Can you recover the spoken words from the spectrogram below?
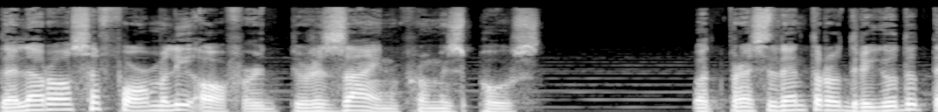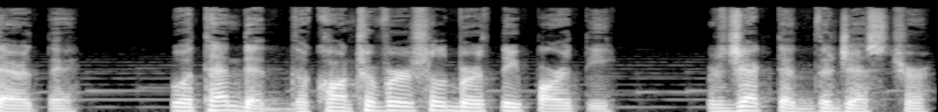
De La Rosa formally offered to resign from his post, but President Rodrigo Duterte who attended the controversial birthday party, rejected the gesture.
